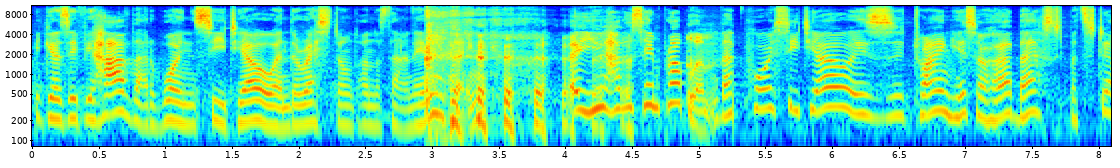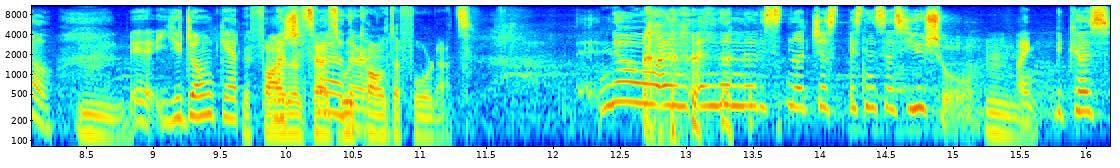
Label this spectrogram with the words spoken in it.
Because if you have that one CTO and the rest don't understand anything, uh, you have the same problem. That poor CTO is trying his or her best, but still, mm. uh, you don't get the finance says we can't afford that. No, and, and then it's not just business as usual, mm. like because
